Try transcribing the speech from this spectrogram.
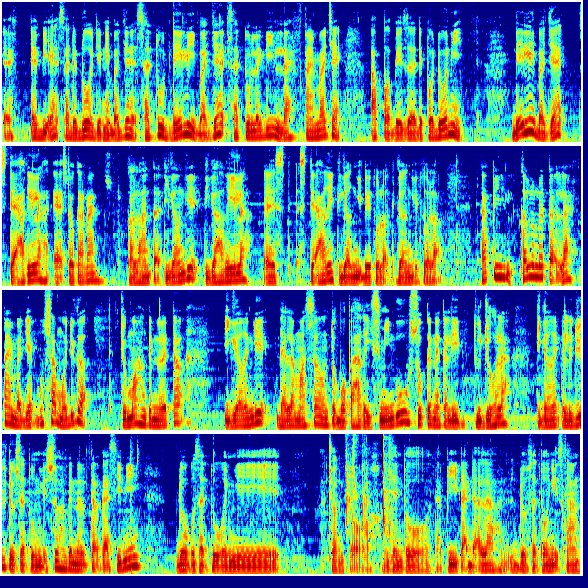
FBS ada dua jenis bajet. Satu daily bajet satu lagi lifetime bajet. Apa beza depa dua ni? Daily bajet setiap hari lah ads tu kanan. Kalau hantar RM3 3 hari lah. Eh, setiap hari RM3 dia tolak RM3 dia tolak. Tapi kalau letak lifetime bajet pun sama juga. Cuma hang kena letak RM3 dalam masa untuk berapa hari. Seminggu so kena kali 7 lah. RM3 kali 7 RM21 so hang kena letak kat sini RM21 contoh macam tu. Tapi tak ada lah RM21 sekarang.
